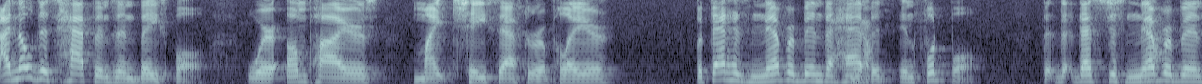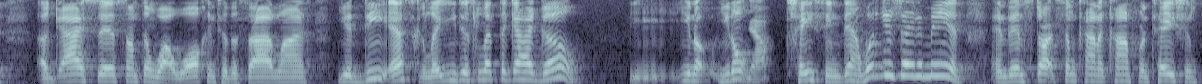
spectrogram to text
I know this happens in baseball, where umpires might chase after a player but that has never been the habit no. in football. that's just never been. A guy says something while walking to the sidelines, you de escalate, you just let the guy go. You, you know, you don't yeah. chase him down. What did you say to me? And, and then start some kind of confrontation.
